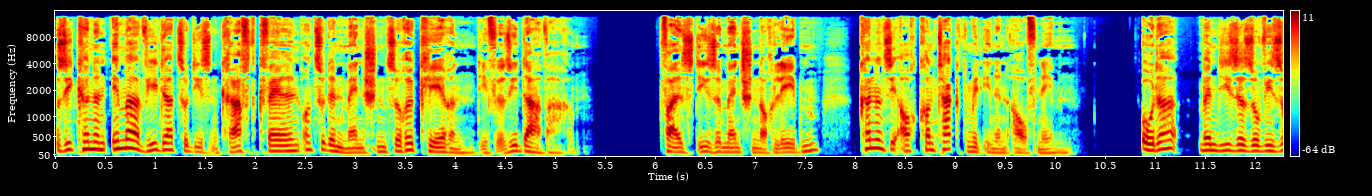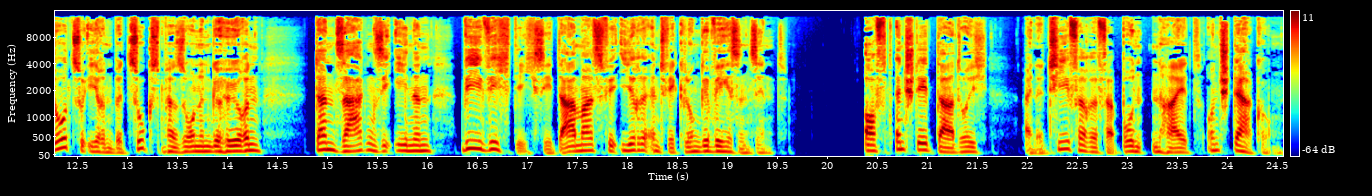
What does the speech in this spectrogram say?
Sie können immer wieder zu diesen Kraftquellen und zu den Menschen zurückkehren, die für Sie da waren. Falls diese Menschen noch leben, können Sie auch Kontakt mit ihnen aufnehmen. Oder, wenn diese sowieso zu Ihren Bezugspersonen gehören, dann sagen Sie ihnen, wie wichtig Sie damals für Ihre Entwicklung gewesen sind. Oft entsteht dadurch eine tiefere Verbundenheit und Stärkung.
